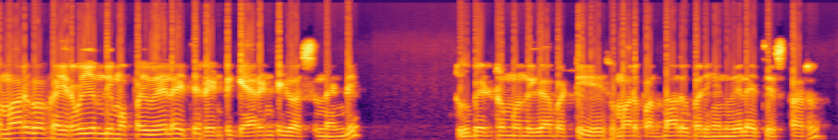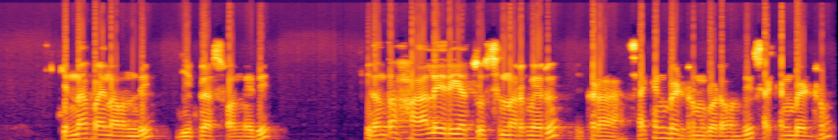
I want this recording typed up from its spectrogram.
సుమారుగా ఒక ఇరవై ఎనిమిది ముప్పై వేలు అయితే రెంట్ గ్యారంటీ వస్తుందండి. టూ బెడ్రూమ్ ఉంది కాబట్టి సుమారు పద్నాలుగు పదిహేను వేలు అయితే ఇస్తారు. కింద పైన ఉంది జీ ప్లస్ వన్ ఇది. ఇదంతా హాల్ ఏరియా చూస్తున్నారు మీరు. ఇక్కడ సెకండ్ బెడ్రూమ్ కూడా ఉంది సెకండ్ బెడ్రూమ్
